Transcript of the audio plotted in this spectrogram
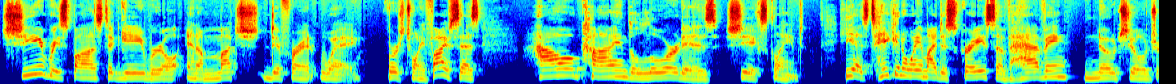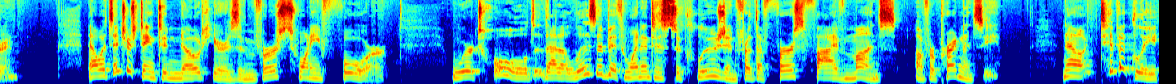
she responds to Gabriel in a much different way. Verse 25 says, How kind the Lord is, she exclaimed. He has taken away my disgrace of having no children. Now, what's interesting to note here is in verse 24, we're told that Elizabeth went into seclusion for the first five months of her pregnancy. Now, typically,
